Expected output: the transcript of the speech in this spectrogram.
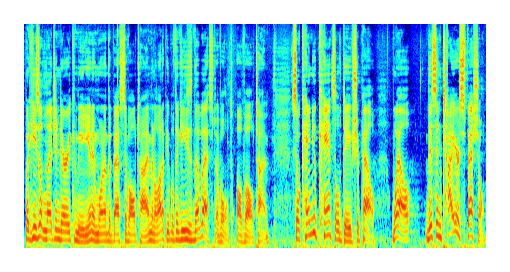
But he's a legendary comedian and one of the best of all time, and a lot of people think he's the best of all, of all time. So, can you cancel Dave Chappelle? Well, this entire special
